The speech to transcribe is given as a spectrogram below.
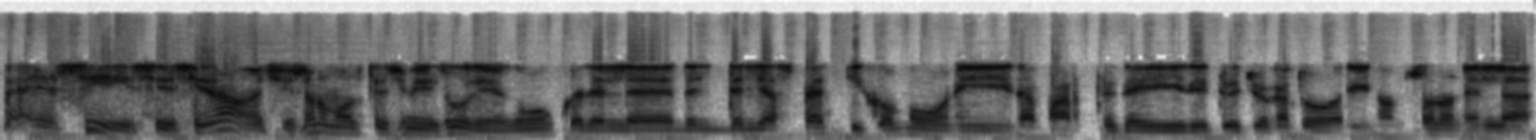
Beh, sì, sì, sì no, ci sono molte similitudini comunque delle, del, degli aspetti comuni da parte dei, dei due giocatori, non solo nel,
